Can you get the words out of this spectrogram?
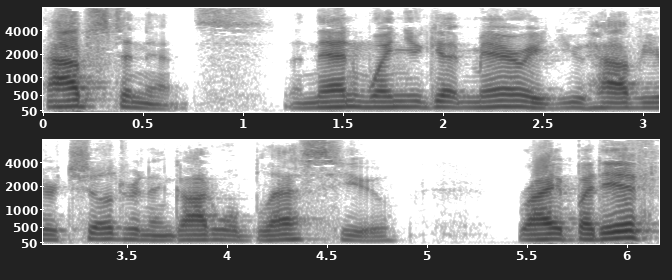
Abstinence. And then when you get married, you have your children and God will bless you. Right? But if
